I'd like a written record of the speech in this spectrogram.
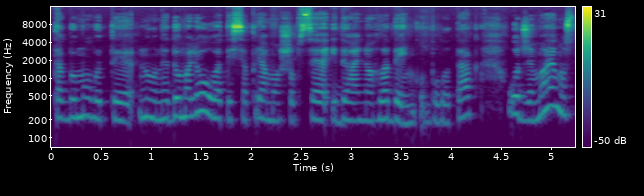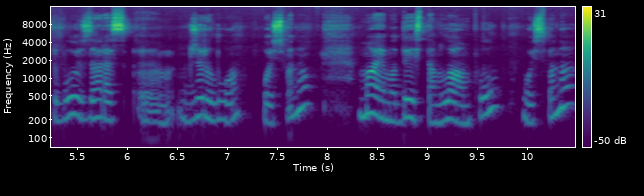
так би мовити, ну, не домальовуватися прямо, щоб все ідеально гладенько було. так? Отже, маємо з тобою зараз е, джерело, ось воно, маємо десь там лампу, ось вона.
